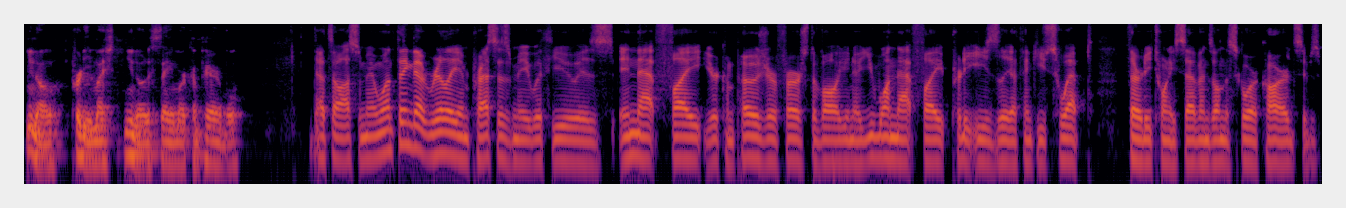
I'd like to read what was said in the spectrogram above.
you know, pretty much, you know, the same or comparable. That's awesome. And one thing that really impresses me with you is in that fight, your composure, first of all, you know, you won that fight pretty easily. I think you swept 30 27s on the scorecards. It was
